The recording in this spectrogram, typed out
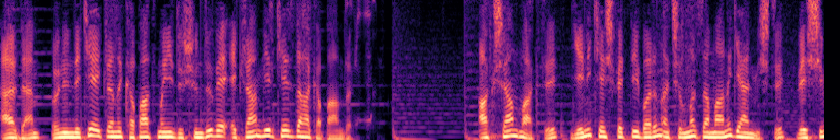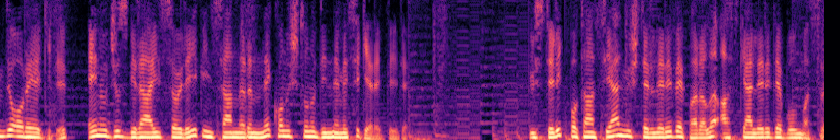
Erdem, önündeki ekranı kapatmayı düşündü ve ekran bir kez daha kapandı. Akşam vakti, yeni keşfettiği barın açılma zamanı gelmişti ve şimdi oraya gidip, en ucuz birayı söyleyip insanların ne konuştuğunu dinlemesi gerekliydi. Üstelik potansiyel müşterileri ve paralı askerleri de bulması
